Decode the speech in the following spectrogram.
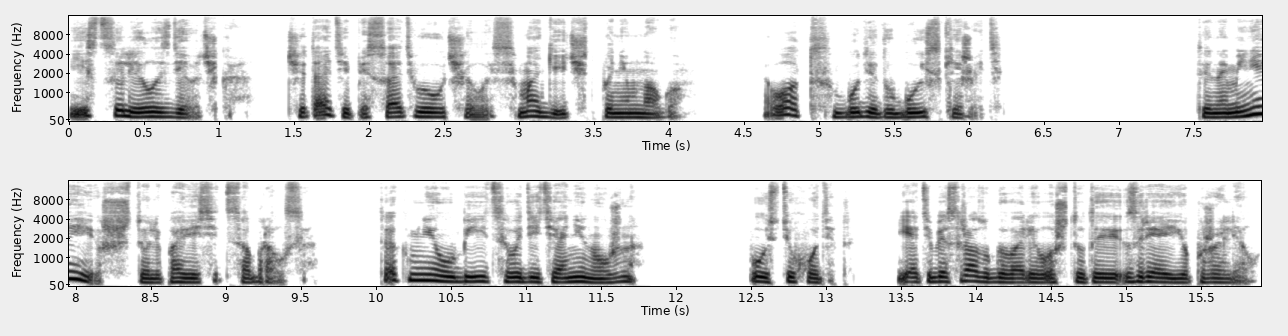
Исцелилась девочка. Читать и писать выучилась, магичит понемногу. Вот будет в Буйске жить. Ты на меня ее, что ли, повесить собрался? Так мне убийцего дитя не нужно. Пусть уходит. Я тебе сразу говорила, что ты зря ее пожалел.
